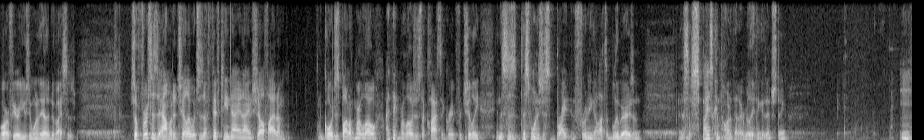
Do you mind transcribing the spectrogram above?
or if you're using one of the other devices. So first is the Alma de Chile, which is a $15.99 shelf item. A gorgeous bottle of Merlot. I think Merlot is just a classic grape for Chile. And this is this one is just bright and fruity. Got lots of blueberries and and there's a spice component that I really think is interesting. Mm.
